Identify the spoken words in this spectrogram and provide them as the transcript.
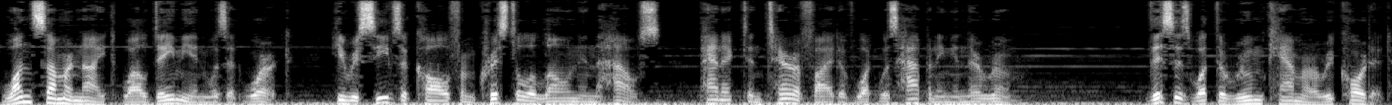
One summer night while Damien was at work, he receives a call from Crystal alone in the house, panicked and terrified of what was happening in their room. This is what the room camera recorded.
